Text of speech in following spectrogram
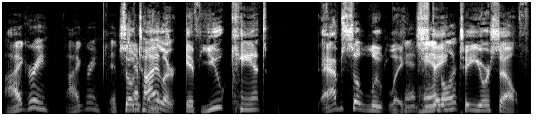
I agree. I agree. It's So. Tyler, if you can't absolutely Can't state handle it? to yourself,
